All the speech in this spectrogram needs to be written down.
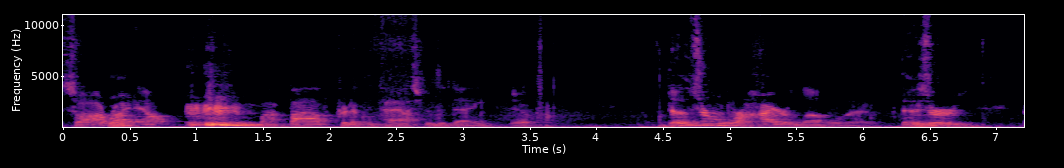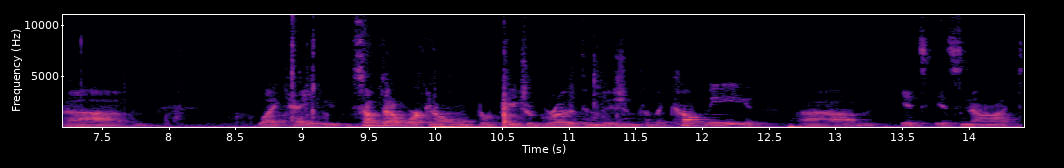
So I write out my five critical tasks for the day. Yeah. Those are more higher level though. Those are um, like, hey, something I'm working on for future growth and vision for the company. Um, it's it's not.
